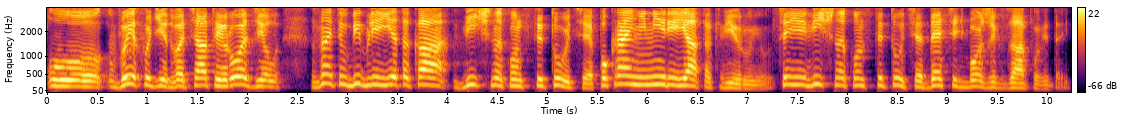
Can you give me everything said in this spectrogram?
у виході, 20 розділ. Знаєте, в Біблії є така вічна конституція. По крайній мірі, я так вірую. Це є вічна конституція, 10 Божих заповідей.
